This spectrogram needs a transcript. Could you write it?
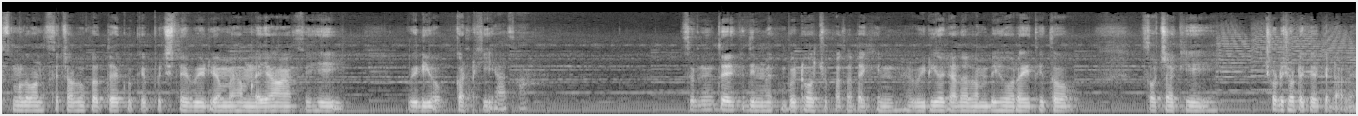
दशमलव वन से चालू करते हैं, क्योंकि पिछले वीडियो में हमने यहाँ से ही वीडियो कट किया था। शुरू तो एक दिन में कंप्लीट हो चुका था, लेकिन वीडियो ज़्यादा लंबी हो रही थी तो सोचा कि छोटे छोटे करके डालें।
